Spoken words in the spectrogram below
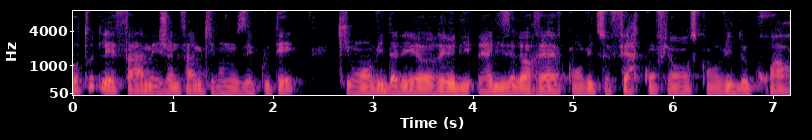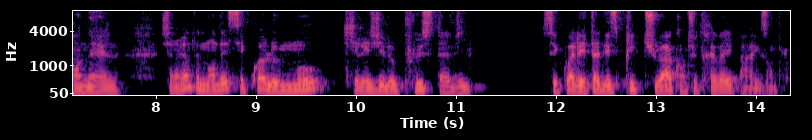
pour toutes les femmes et jeunes femmes qui vont nous écouter, qui ont envie d'aller euh, réaliser leurs rêves, qui ont envie de se faire confiance, qui ont envie de croire en elles. J'aimerais bien te demander, c'est quoi le mot qui régit le plus ta vie? C'est quoi l'état d'esprit que tu as quand tu te réveilles, par exemple?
